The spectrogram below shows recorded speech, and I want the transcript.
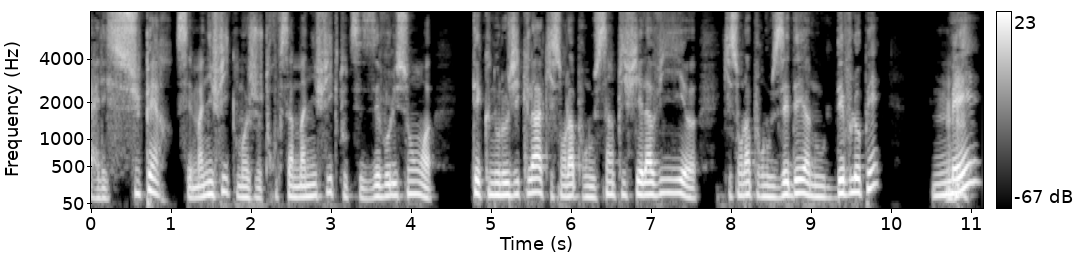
elle est super, c'est magnifique. Moi, je trouve ça magnifique, toutes ces évolutions euh, technologiques-là qui sont là pour nous simplifier la vie, euh, qui sont là pour nous aider à nous développer. Mmh Mais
